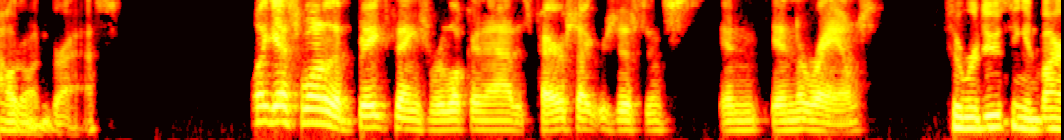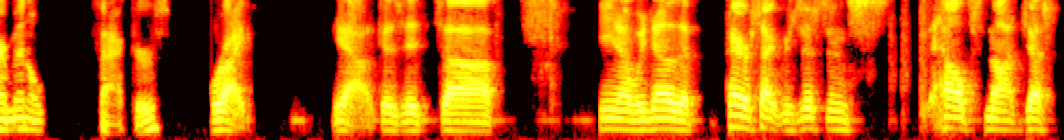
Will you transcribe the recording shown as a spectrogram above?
out on grass? Well, I guess one of the big things we're looking at is parasite resistance in in the rams to reducing environmental factors. Right. Yeah, because it's uh, you know we know that parasite resistance helps not just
